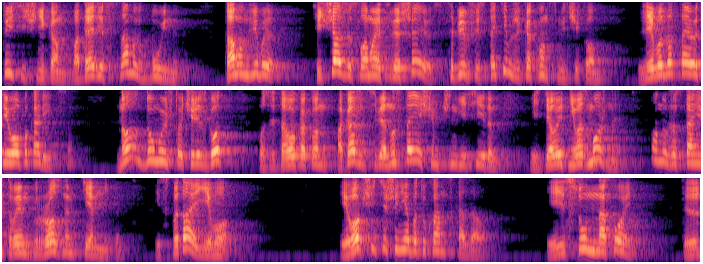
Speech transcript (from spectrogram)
тысячником в отряде самых буйных. Там он либо сейчас же сломает себе шею, сцепившись с таким же, как он, смельчаком, либо заставит его покориться. Но думаю, что через год, после того, как он покажет себя настоящим Чингисидом и сделает невозможное, он уже станет твоим грозным темником. Испытай его, и в общей тишине Батухан сказал, «Иисун Нахой, ты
